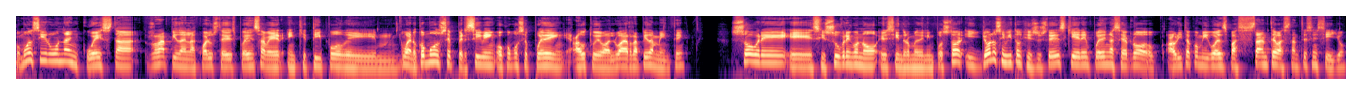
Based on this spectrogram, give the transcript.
¿Cómo decir una encuesta rápida en la cual ustedes pueden saber en qué tipo de, mm, bueno, cómo se perciben o cómo se pueden autoevaluar rápidamente sobre eh, si sufren o no el síndrome del impostor. Y yo los invito a que si ustedes quieren pueden hacerlo ahorita conmigo, es bastante, bastante sencillo.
